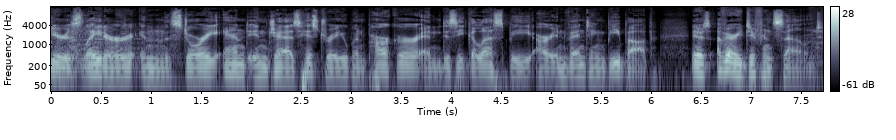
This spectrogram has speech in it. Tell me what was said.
Years later, in the story and in jazz history, when Parker and Dizzy Gillespie are inventing bebop, there's a very different sound.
